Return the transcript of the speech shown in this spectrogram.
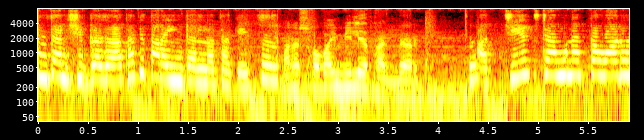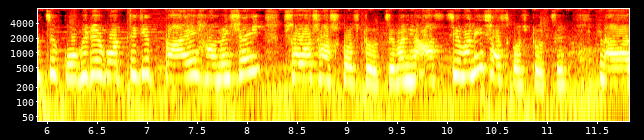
ইন্টার্নশিপরা যারা থাকে তারা ইন্টার্নরা থাকে। মানে সবাই মিলে থাকবে আর কি। আর চেস্ট এমন একটা ওয়ার্ড হচ্ছে কোভিড এর পর থেকে প্রায় হামেশাই সবার শ্বাসকষ্ট হচ্ছে মানে আসছে মানেই শ্বাসকষ্ট হচ্ছে। আর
